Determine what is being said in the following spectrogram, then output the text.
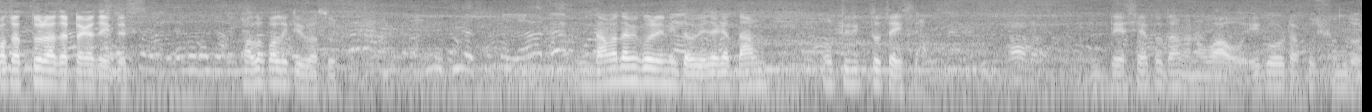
পঁচাত্তর হাজার টাকা চাইতেছে। ভালো কোয়ালিটির বাছুর। দামাদামি করে নিতে হবে এই জায়গায় দাম অতিরিক্ত চাইছে। দেশে এত দাম না ওয়াও এই গরুটা খুব সুন্দর।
